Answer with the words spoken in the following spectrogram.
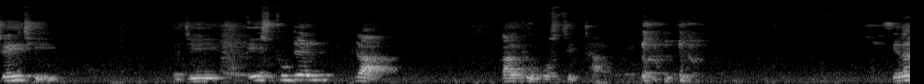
চেয়েছি যে এই স্টুডেন্টরা কালকে উপস্থিত থাক। এরা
